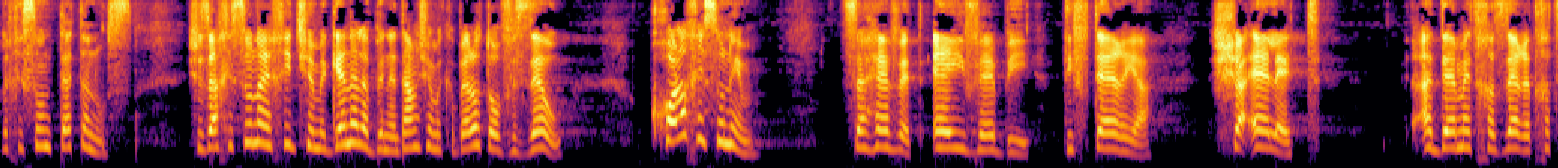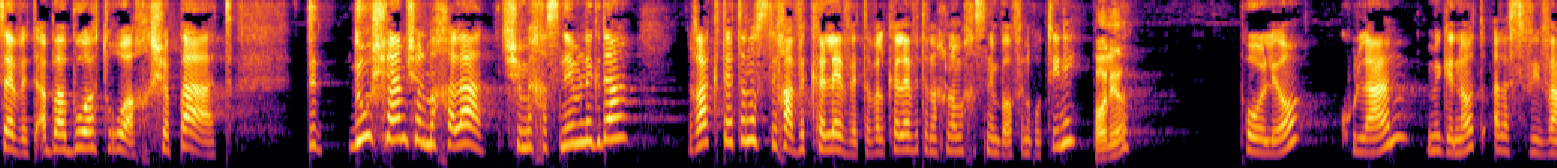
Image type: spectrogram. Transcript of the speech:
לחיסון טטנוס, שזה החיסון היחיד שמגן על הבן אדם שמקבל אותו, וזהו. כל החיסונים, צהבת, A ו-B, דיפטריה, שעלת, אדמת, חזרת, חצבת, אבעבועות רוח, שפעת, תנו שם של מחלה שמחסנים נגדה, רק טטנוס, סליחה, וכלבת, אבל כלבת אנחנו לא מחסנים באופן רוטיני. פוליו? פוליו, כולן מגנות על הסביבה.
